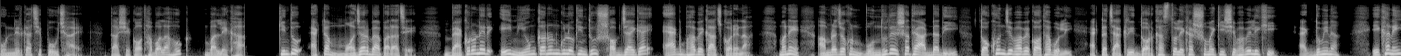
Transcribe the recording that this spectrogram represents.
অন্যের কাছে পৌঁছায়, তা সে কথা বলা হোক বা লেখা। কিন্তু একটা মজার ব্যাপার আছে, ব্যাকরণের এই নিয়মকানুনগুলো কিন্তু সব জায়গায় একভাবে কাজ করে না। মানে আমরা যখন বন্ধুদের সাথে আড্ডা দিই, তখন যেভাবে কথা বলি, একটা চাকরির দরখাস্ত লেখার সময় কি সেভাবে লিখি? একদমই না। এখানেই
